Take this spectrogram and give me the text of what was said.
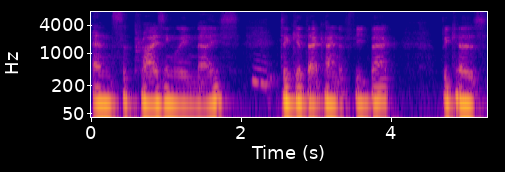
and surprisingly nice to get that kind of feedback because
